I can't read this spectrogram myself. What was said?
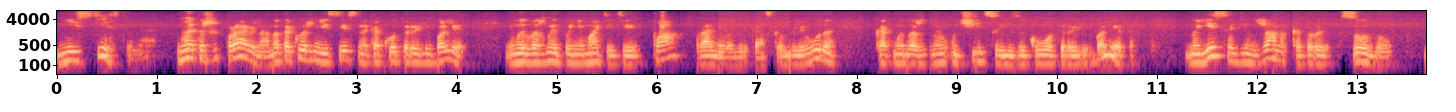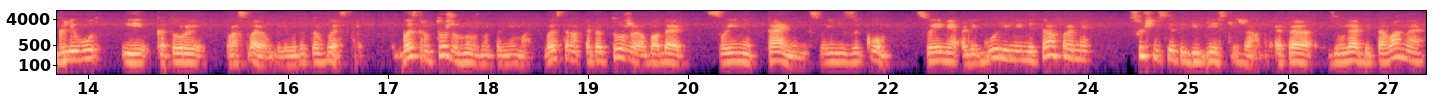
неестественное. Но это же правильно, оно такое же неестественное, как опера или балет. И мы должны понимать эти па раннего американского Голливуда, как мы должны учиться языку оперы или балета. Но есть один жанр, который создал Голливуд и который прославил Голливуд, это вестерн. Вестерн тоже нужно понимать. Вестерн это тоже обладает своими тайнами, своим языком, своими аллегориями, метафорами. В сущности, это библейский жанр. Это земля обетованная,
